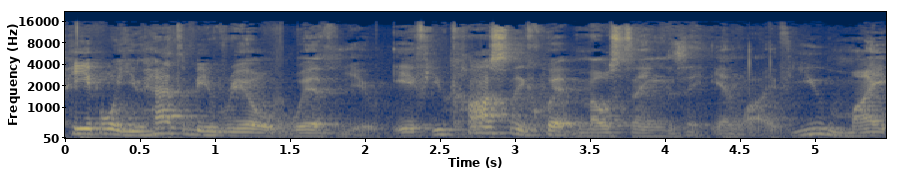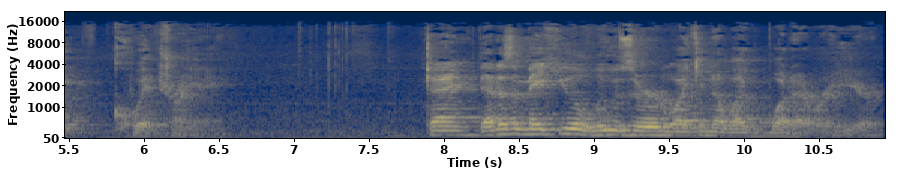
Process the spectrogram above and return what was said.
People, you have to be real with you. If you constantly quit most things in life, you might quit training. Okay, that doesn't make you a loser, like you know, like whatever here.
